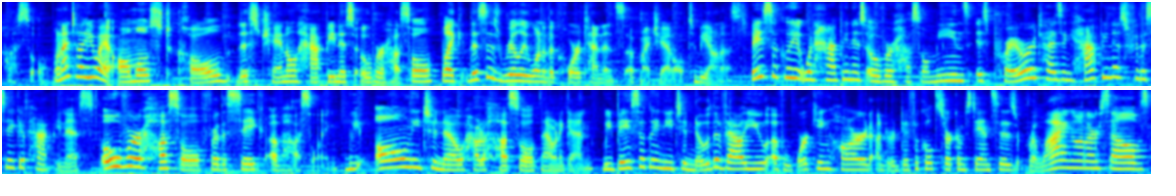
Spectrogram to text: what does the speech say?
hustle. When I tell you I almost called this channel happiness over hustle, like this is really one of the core tenets of my channel, to be honest. Basically, what happiness over hustle means is prioritizing happiness for the sake of happiness over hustle for the sake of hustling. We all need to know how to hustle now and again. We basically need to know the value of working hard under difficult circumstances, relying on ourselves,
